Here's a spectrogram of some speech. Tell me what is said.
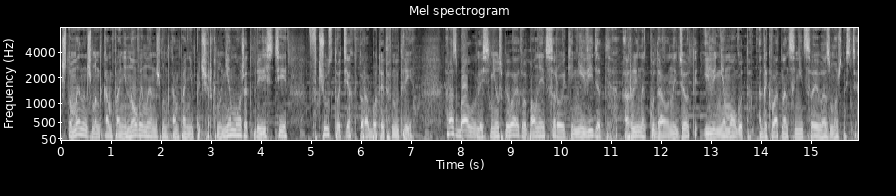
что менеджмент компании, новый менеджмент компании, подчеркну, не может привести в чувство тех, кто работает внутри. Разбаловались, не успевают выполнять сроки, не видят рынок, куда он идет, или не могут адекватно оценить свои возможности.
